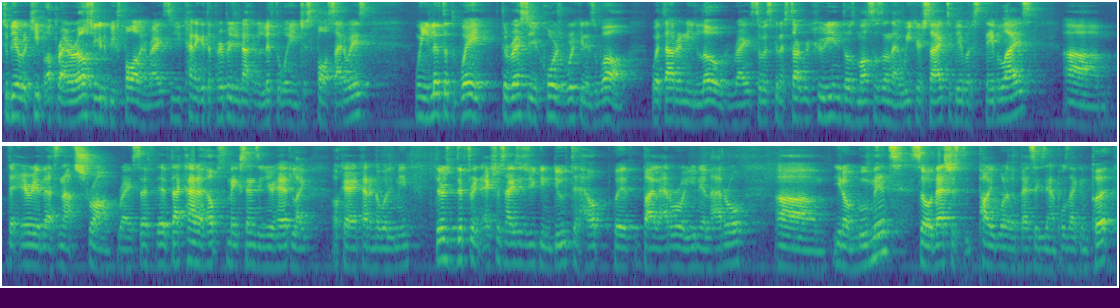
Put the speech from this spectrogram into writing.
to be able to keep upright, or else you're gonna be falling, right? So you kind of get the purpose. You're not gonna lift the weight and just fall sideways. When you lift up the weight, the rest of your core is working as well without any load, right? So it's gonna start recruiting those muscles on that weaker side to be able to stabilize um, the area that's not strong, right? So if, if that kind of helps make sense in your head, like, okay, I kind of know what it means. There's different exercises you can do to help with bilateral unilateral, um, you know, movements. So that's just probably one of the best examples I can put.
